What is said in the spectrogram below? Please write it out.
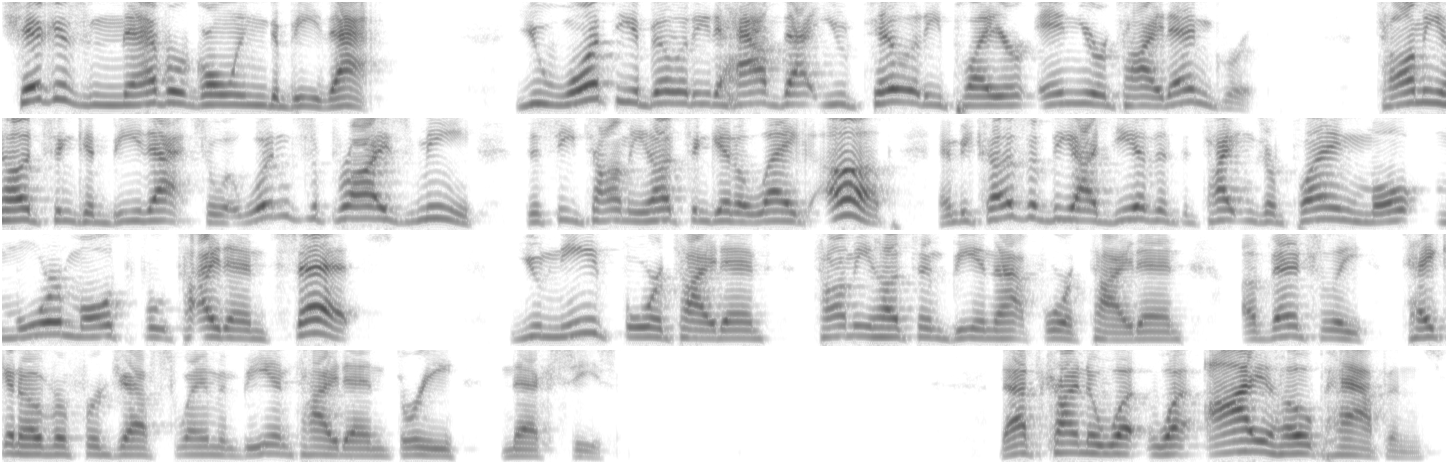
Chig is never going to be that. You want the ability to have that utility player in your tight end group. Tommy Hudson can be that. So it wouldn't surprise me to see Tommy Hudson get a leg up. And because of the idea that the Titans are playing mo- more multiple tight end sets, you need four tight ends. Tommy Hudson being that fourth tight end, eventually taking over for Geoff Swaim and being tight end three next season. That's kind of what what I hope happens.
